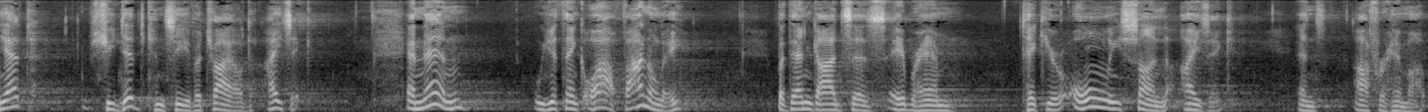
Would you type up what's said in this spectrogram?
yet, she did conceive a child, Isaac. And then you think, wow, finally. But then God says, Abraham, take your only son, Isaac, and offer him up.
